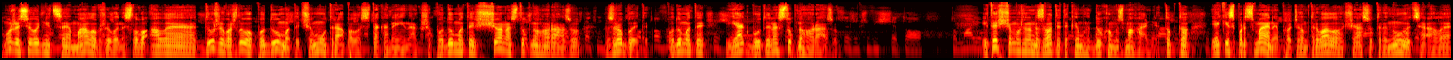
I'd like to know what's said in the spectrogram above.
Може, сьогодні це мало вживане слово, але дуже важливо подумати, чому трапилося так, а не інакше. Подумати, що наступного разу зробити, подумати, як бути наступного разу. І те, що можна назвати таким духом змагання, тобто як і спортсмени протягом тривалого часу тренуються, але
